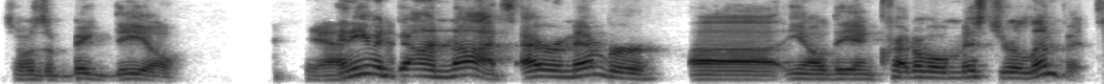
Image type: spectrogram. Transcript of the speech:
So it was a big deal. Yeah. And even Don Knotts, I remember, uh, you know, the incredible Mr. Limpet.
